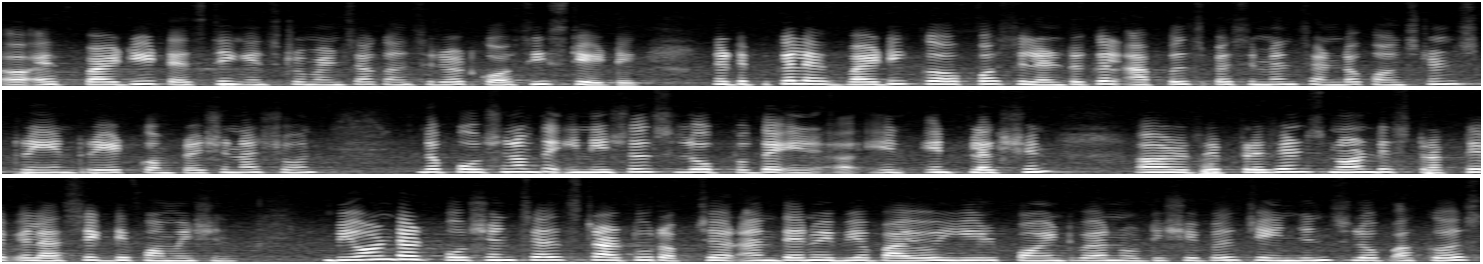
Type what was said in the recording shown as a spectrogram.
uh, FBD testing instruments are considered quasi static. The typical FBD curve for cylindrical apple specimens under constant strain rate compression are shown. The portion of the initial slope of the uh, in inflection uh, represents non-destructive elastic deformation. Beyond that portion, cells start to rupture and there may be a bio-yield point where noticeable change in slope occurs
